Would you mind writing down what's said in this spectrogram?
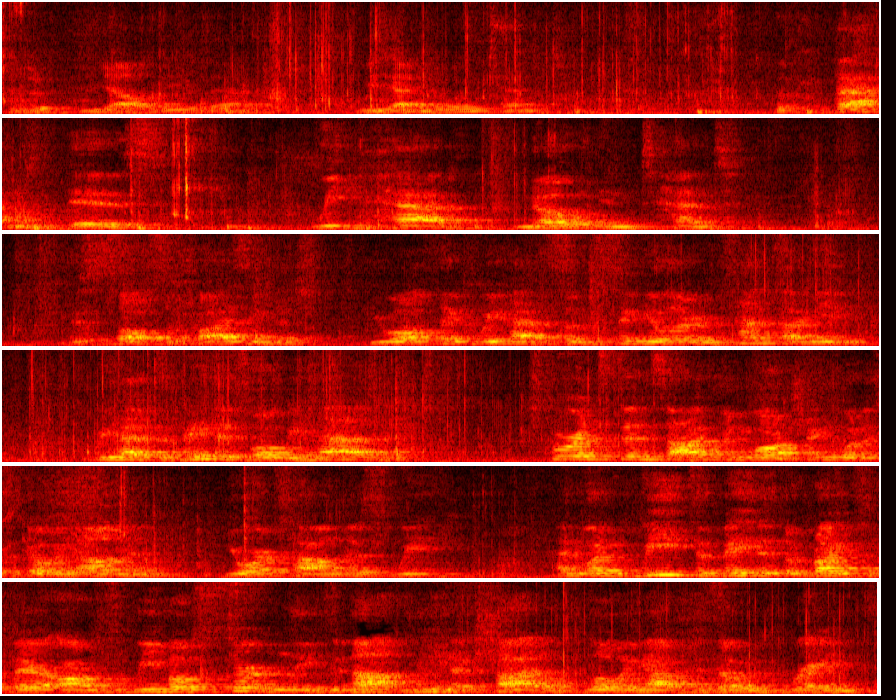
to the reality of that? We had no intent. The fact is, we had no intent. This is all surprising that you all think we had some singular intent. I mean, we had debate is what we had. For instance, I've been watching what is going on in your town this week. And when we debated the right to bear arms, we most certainly did not mean a child blowing out his own brains.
